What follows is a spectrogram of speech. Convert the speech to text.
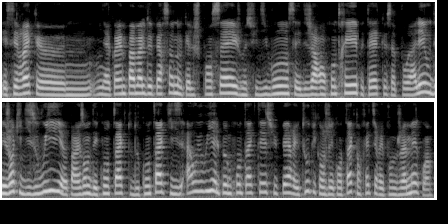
Et c'est vrai qu'il hum, y a quand même pas mal de personnes auxquelles je pensais et je me suis dit, bon, c'est déjà rencontré, peut-être que ça pourrait aller. Ou des gens qui disent oui, euh, par exemple des contacts de contacts, qui disent, ah oui, oui, elle peut me contacter, super et tout. Puis quand je les contacte, en fait, ils répondent jamais, quoi.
